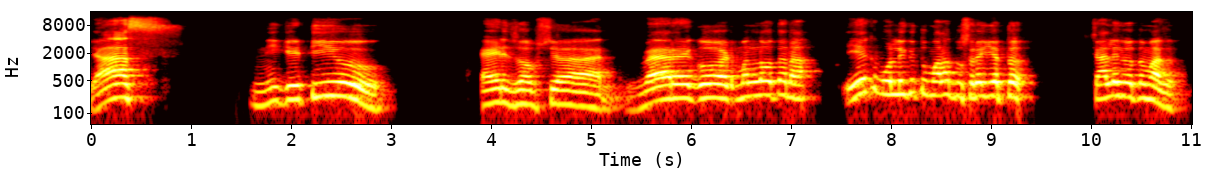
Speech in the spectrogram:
यास निगेटिव्ह ऍडझॉप्शन व्हेरी गुड म्हणलं होतं ना एक बोलले की तुम्हाला दुसरं येतं. चॅलेंज होतं माझं.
